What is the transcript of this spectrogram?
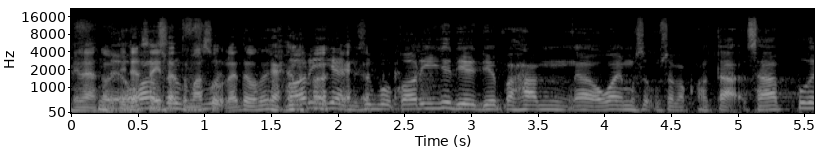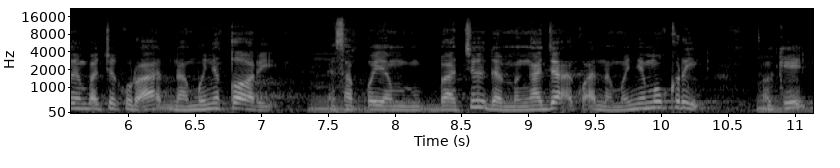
Yalah, kalau tidak saya tak termasuk lah tu. Kan? Qari kan, disebut Qari je dia dia faham uh, orang yang masuk musabaqah. Tak, siapa yang baca Quran namanya Qari. Hmm. Siapa yang baca dan mengajar Quran namanya Muqri. Okey.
